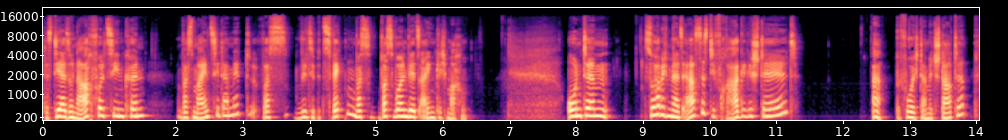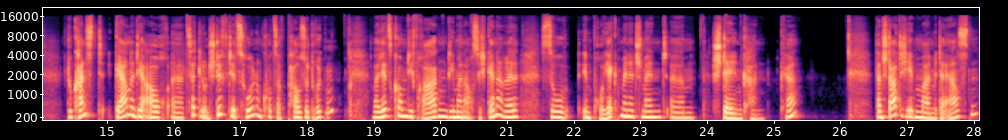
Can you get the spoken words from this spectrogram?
dass die also nachvollziehen können, was meint sie damit, was will sie bezwecken, was, was wollen wir jetzt eigentlich machen. Und ähm, so habe ich mir als erstes die Frage gestellt, ah, bevor ich damit starte, du kannst gerne dir auch äh, Zettel und Stift jetzt holen und kurz auf Pause drücken, weil jetzt kommen die Fragen, die man auch sich generell so im Projektmanagement ähm, stellen kann. Okay? Dann starte ich eben mal mit der ersten.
